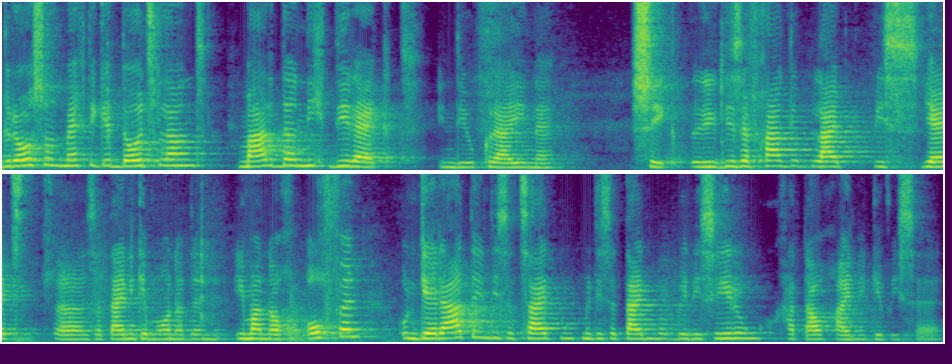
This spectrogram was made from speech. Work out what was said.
große und mächtige Deutschland Marder nicht direkt in die Ukraine schickt. Diese Frage bleibt bis jetzt äh, seit einigen Monaten immer noch offen und gerade in dieser Zeitpunkt mit dieser Teilmobilisierung hat auch eine gewisse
